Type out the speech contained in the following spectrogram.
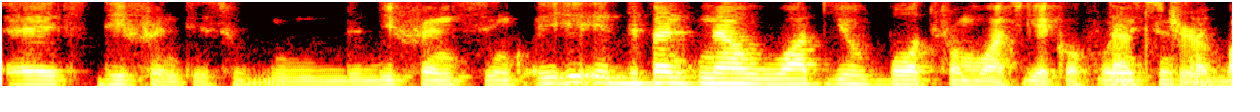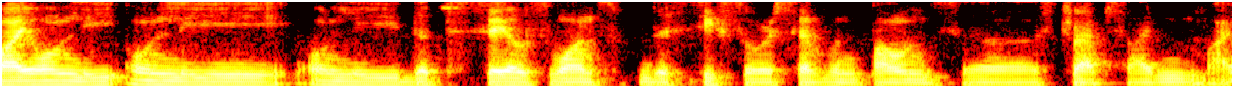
It's different. It's the difference in, it, it, depends now what you've bought from watch gecko. For That's instance true. i buy only only only that sales ones the six or seven pounds uh, straps. I'm, I,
